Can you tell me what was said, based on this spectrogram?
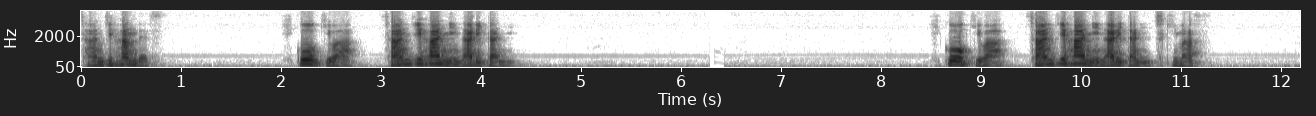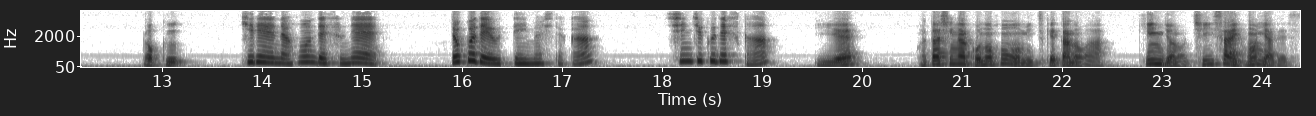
3時半です。飛行機は3時半に成田に。飛行機は3時半に成田に着きます。6きれいな本ですね。どこで売っていましたか？新宿ですか？いいえ、私がこの本を見つけたのは近所の小さい本屋です。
